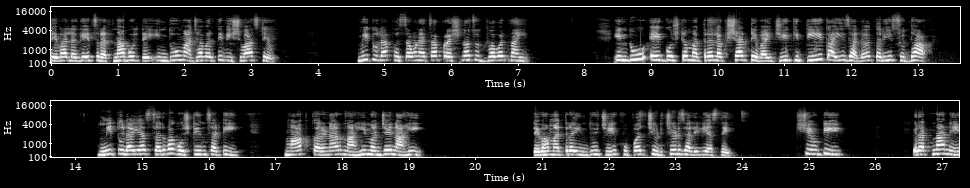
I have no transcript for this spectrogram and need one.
तेव्हा लगेच रत्ना बोलते इंदू माझ्यावरती विश्वास ठेव. मी तुला फसवण्याचा प्रश्नच उद्भवत नाही. इंदू एक गोष्ट मात्र लक्षात ठेवायची कितीही काही झालं तरी सुद्धा मी तुला या सर्व गोष्टींसाठी माफ करणार नाही म्हणजे नाही. तेव्हा मात्र इंदूची खूपच चिडचिड झालेली असते. शेवटी रत्नाने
